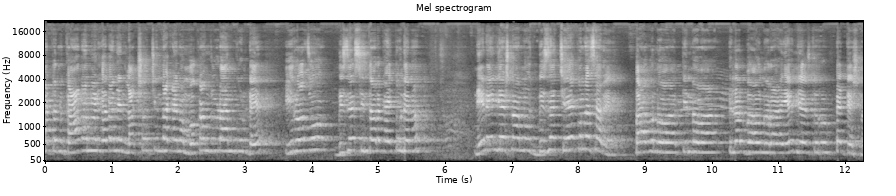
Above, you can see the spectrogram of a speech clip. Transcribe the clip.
అతను కాదన్నాడు కదా నేను లక్ష వచ్చిందాకైనా ముఖం చూడాలనుకుంటే ఈరోజు బిజినెస్ ఇంతవరకు అవుతుండేనా నేనేం చేసినా నువ్వు బిజినెస్ చేయకున్నా సరే బాగున్నావా తిన్నావా పిల్లలు బాగున్నారా ఏం చేస్తారు పెట్టేసిన.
